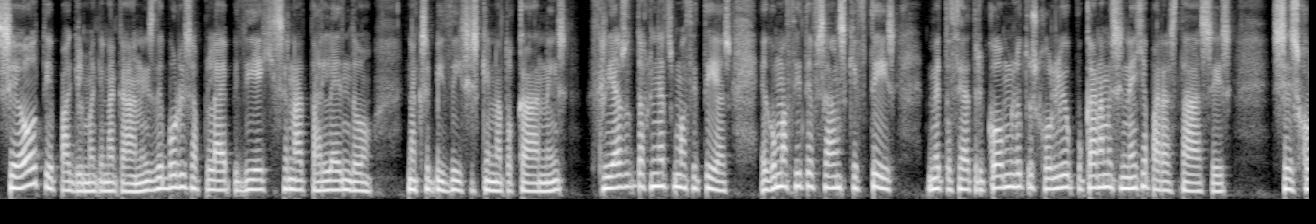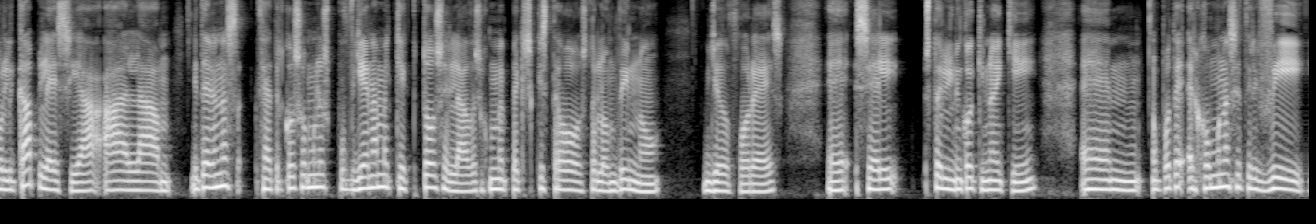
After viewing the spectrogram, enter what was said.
σε ό,τι επάγγελμα και να κάνεις. Δεν μπορείς απλά επειδή έχεις ένα ταλέντο να ξεπηδήσεις και να το κάνεις. Χρειάζονται τα χρόνια της μαθητείας. Εγώ μαθήτευσα, αν σκεφτείς, με το θεατρικό όμιλο του σχολείου που κάναμε συνέχεια παραστάσεις σε σχολικά πλαίσια, αλλά ήταν ένας θεατρικός όμιλος που βγαίναμε και εκτός Ελλάδος. Έχουμε παίξει και στο, στο Λονδίνο δύο φορές, ε, στο ελληνικό κοινό εκεί. Ε, οπότε ερχόμουν σε τριβή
